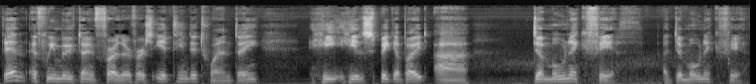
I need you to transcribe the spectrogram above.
Then, if we move down further, verse eighteen to twenty, he he'll speak about a demonic faith, a demonic faith.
